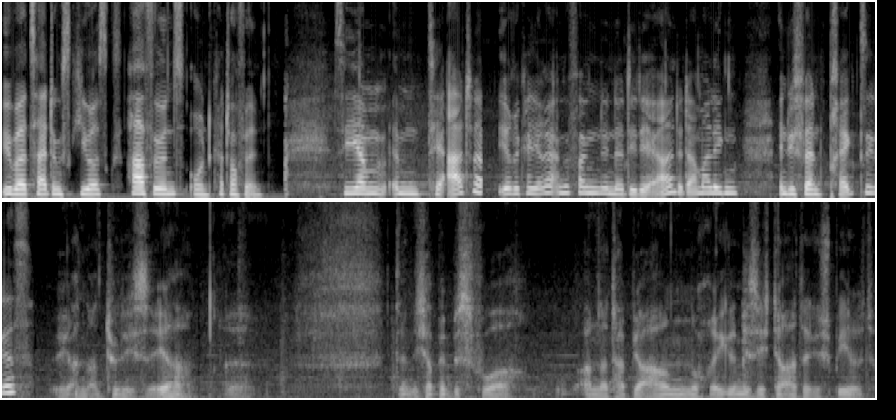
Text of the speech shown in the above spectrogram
über Zeitungskiosks, Haarföhns und Kartoffeln. Sie haben im Theater Ihre Karriere angefangen in der DDR, der damaligen. Inwiefern prägt Sie das? Ja, natürlich sehr. Denn ich habe ja bis vor anderthalb Jahren noch regelmäßig Theater gespielt.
